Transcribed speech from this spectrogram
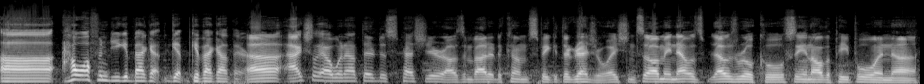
Uh, how often do you get back out, get get back out there? Uh, actually, I went out there this past year. I was invited to come speak at their graduation. So I mean, that was that was real cool seeing all the people and.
